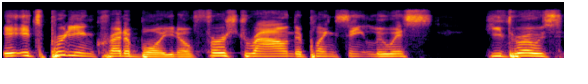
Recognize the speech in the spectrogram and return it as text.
it, it's pretty incredible. You know first round they're playing st louis. He throws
